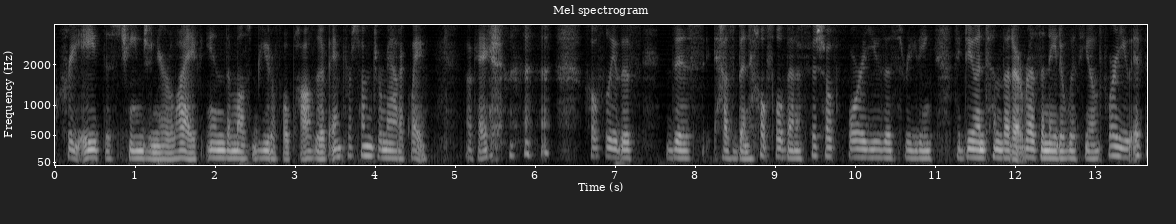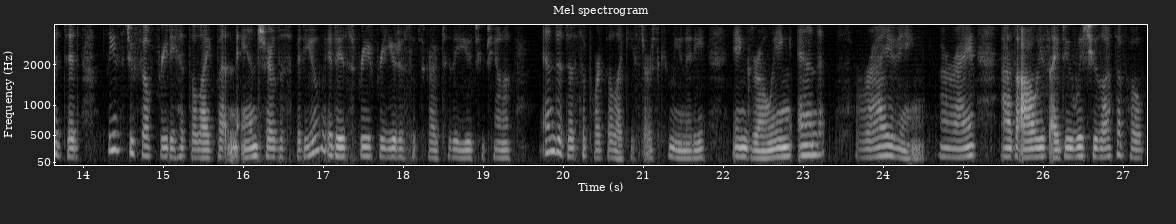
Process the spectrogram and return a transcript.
create this change in your life in the most beautiful positive and for some dramatic way okay? Hopefully this this has been helpful, beneficial for you, this reading. I do intend that it resonated with you and for you. If it did, please do feel free to hit the like button and share this video. It is free for you to subscribe to the YouTube channel and to just support the Lucky Stars community in growing and thriving. All right. As always, I do wish you lots of hope,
